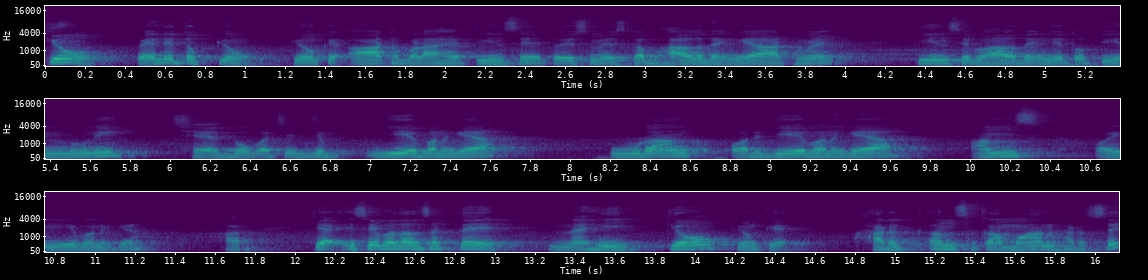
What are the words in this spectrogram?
क्यों? पहले तो क्यों? क्योंकि आठ बड़ा है तीन से तो इसमें इसका भाग देंगे आठ में। तीन से भाग देंगे तो तीन दूनी छः दो बचे। जब ये बन गया, पूर्णांक और ये बन गया, अंश और ये बन गया, हर। क्या इसे बदल सकते हैं? नहीं। क्यों? क्योंकि हर अंश का मान हर से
